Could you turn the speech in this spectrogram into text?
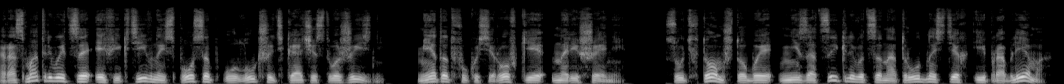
рассматривается эффективный способ улучшить качество жизни, метод фокусировки на решении. Суть в том, чтобы не зацикливаться на трудностях и проблемах,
